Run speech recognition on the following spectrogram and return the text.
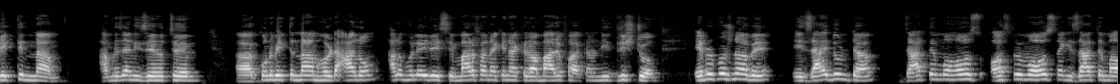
ব্যক্তির নাম। আমরা জানি যে হচ্ছে কোন ব্যক্তির নাম হয় আলম। আলম হলে এটা মারফা নাকি না কেরা মারফা, কারণ নির্দিষ্ট। এরপর প্রশ্ন হবে, এই জাইদুনটা জাতে মহজ, অস্পে মহজ নাকি জাতে মা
